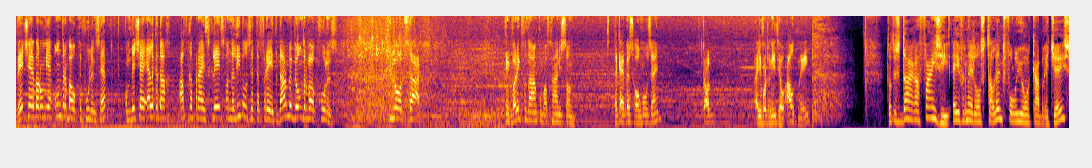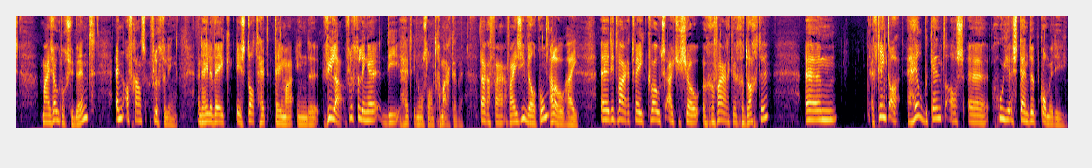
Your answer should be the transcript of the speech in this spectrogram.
Weet jij waarom jij onderbouwgevoelens hebt? Omdat jij elke dag afgeprijsd vlees van de Lidl zit te vreten. Daarom heb je onderbouwgevoelens. Klootzaak. Kijk, waar ik vandaan kom, Afghanistan, daar kan je best homo zijn. Kan. Maar je wordt er niet heel oud mee. Dat is Dara Faizi, van Nederlands talentvolle jonge cabaretiers. Maar hij is ook nog student en Afghaans vluchteling. En de hele week is dat het thema in de villa vluchtelingen... die het in ons land gemaakt hebben. Dara Fa- Faizi, welkom. Hallo, hi. Eh, dit waren twee quotes uit je show Gevaarlijke Gedachten. Ehm, het klinkt al heel bekend als eh goede stand-up comedy.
